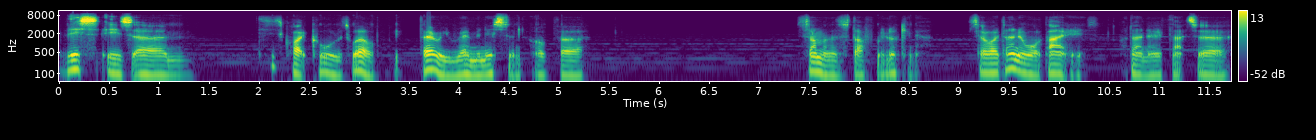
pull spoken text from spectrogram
this is um, this is quite cool as well. Very reminiscent of uh, some of the stuff we're looking at. So I don't know what that is. I don't know if that's a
